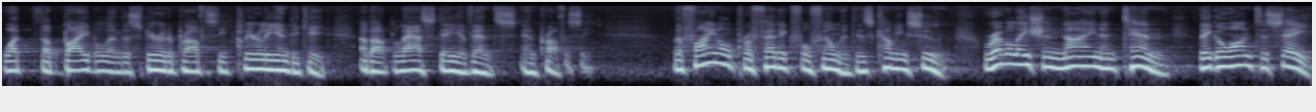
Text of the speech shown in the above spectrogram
what the Bible and the spirit of prophecy clearly indicate about last day events and prophecy. The final prophetic fulfillment is coming soon. Revelation 9 and 10 they go on to say,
